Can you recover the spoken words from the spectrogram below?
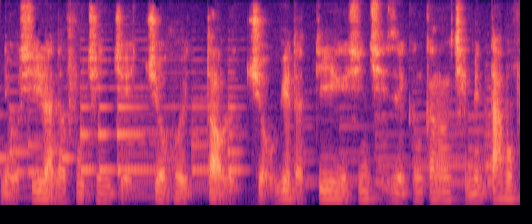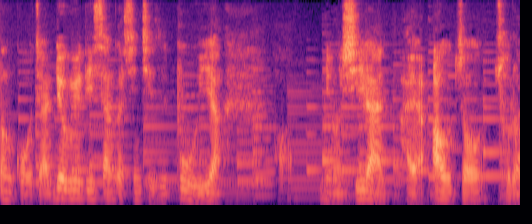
纽西兰的父亲节就会到了九月的第一个星期日，跟刚刚前面大部分国家六月第三个星期日不一样。好，纽西兰还有澳洲，除了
